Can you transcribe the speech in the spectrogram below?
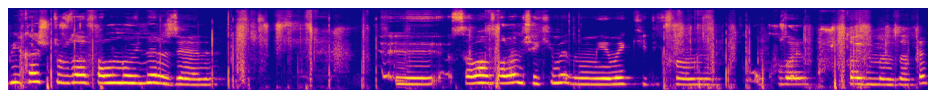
birkaç tur daha falan oynarız yani. Ee, sabah falan çekemedim. Yemek yedik falan. Okula kurstaydım ben zaten.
